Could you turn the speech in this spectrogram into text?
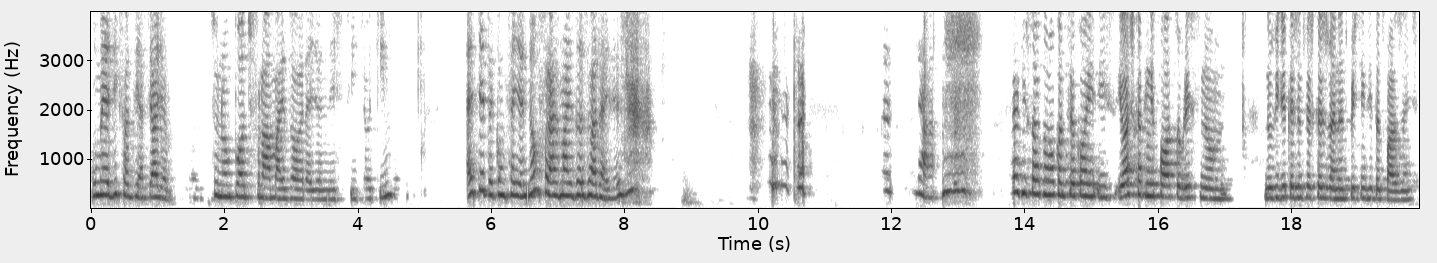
o médico só dizia assim: olha, tu não podes furar mais a orelha neste sítio aqui. Até te aconselho a não furar mais as orelhas. não. É, tipo, só não aconteceu com isso. Eu acho que já tinha falado sobre isso no, no vídeo que a gente fez com a Joana de piercings e tatuagens,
